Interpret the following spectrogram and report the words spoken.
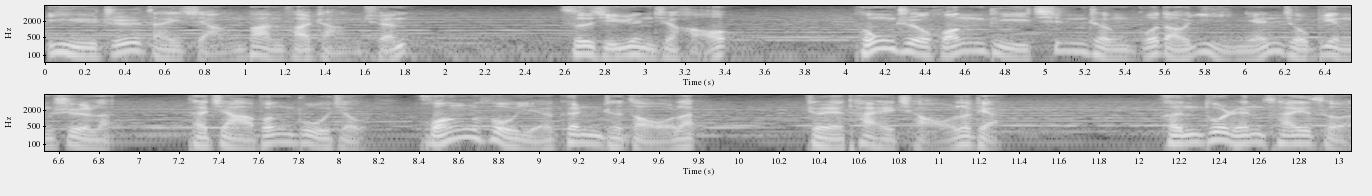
一直在想办法掌权。慈禧运气好，同治皇帝亲政不到一年就病逝了，他驾崩不久。皇后也跟着走了，这也太巧了点很多人猜测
